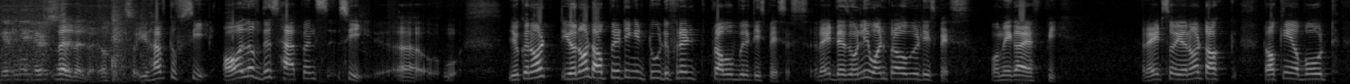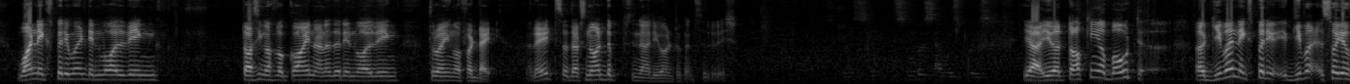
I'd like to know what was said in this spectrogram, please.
getting a heads. Well, well, well. Okay. So you have to see all of this happens. See, uh, you cannot you are not operating in two different probability spaces, right? There is only one probability space, omega fp, right? So you are not talk, talking about one experiment involving tossing of a coin, another involving throwing of a die, right? So that is not the scenario under consideration. Yeah, you are talking about uh, a given experiment, given, so your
